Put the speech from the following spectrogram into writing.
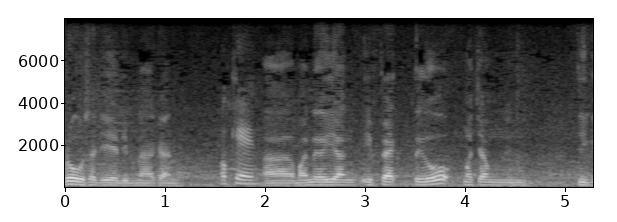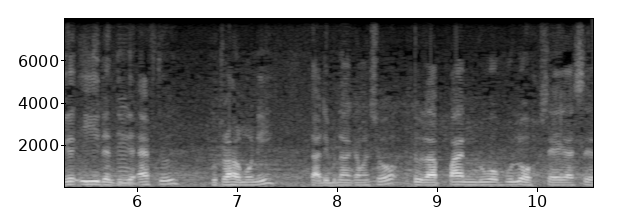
row saja yang dibenarkan. Okey. Uh, mana yang efek teruk macam 3E dan 3F tu Putra Harmoni tak dibenarkan masuk. Tu 8.20 saya rasa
